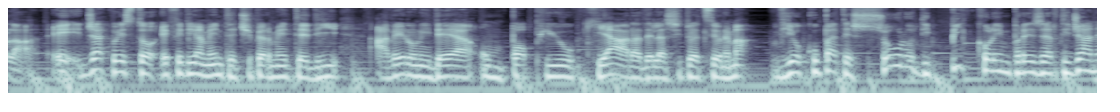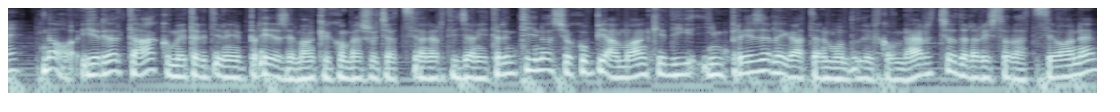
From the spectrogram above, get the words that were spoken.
Là! E già questo effettivamente ci permette di avere un'idea un po' più chiara della situazione, ma vi occupate solo di piccole imprese artigiane? No, in realtà come Trentino Imprese, ma anche come Associazione Artigiani Trentino, ci occupiamo anche di imprese legate al mondo del commercio, della ristorazione,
